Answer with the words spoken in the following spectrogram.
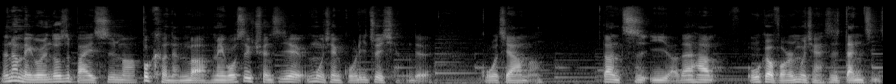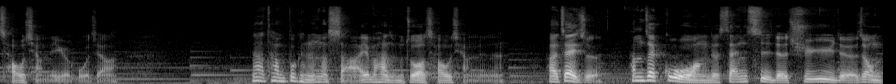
难道美国人都是白痴吗？不可能吧！美国是全世界目前国力最强的国家嘛，但之一了，但是它无可否认，目前还是单极超强的一个国家。那他们不可能那么傻，要不然他怎么做到超强的呢？啊，再者，他们在过往的三次的区域的这种，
